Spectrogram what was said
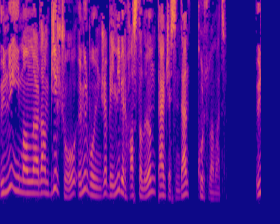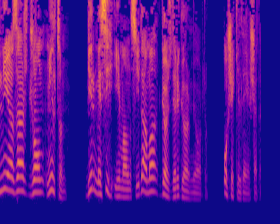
Ünlü imanlardan birçoğu ömür boyunca belli bir hastalığın pençesinden kurtulamadı. Ünlü yazar John Milton bir Mesih imanlısıydı ama gözleri görmüyordu. O şekilde yaşadı.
